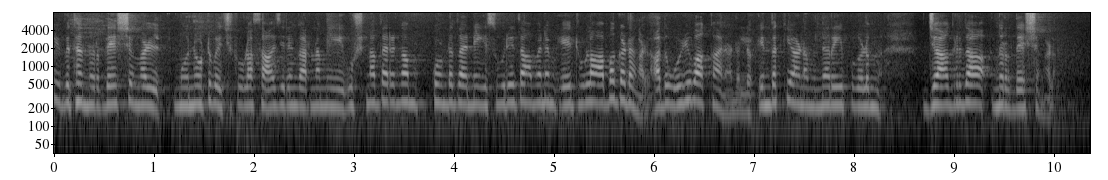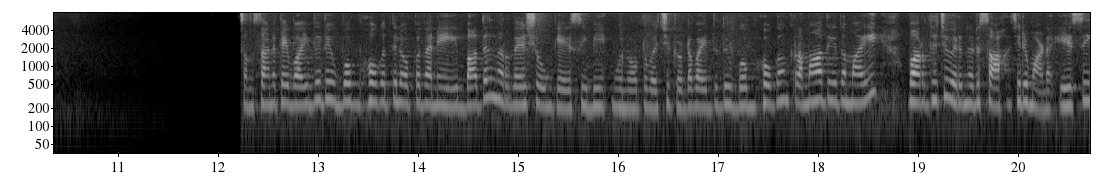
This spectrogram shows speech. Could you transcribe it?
വിവിധ നിർദ്ദേശങ്ങൾ മുന്നോട്ട് വെച്ചിട്ടുള്ള സാഹചര്യം കാരണം ഈ ഉഷ്ണതരംഗം കൊണ്ട് തന്നെ ഈ സൂര്യതാപനം ഏറ്റുള്ള അപകടങ്ങൾ അത് ഒഴിവാക്കാനാണല്ലോ. എന്തൊക്കെയാണ് മുന്നറിയിപ്പുകളും ജാഗ്രതാ നിർദ്ദേശങ്ങളും? സംസ്ഥാനത്തെ വൈദ്യുതി ഉപഭോഗത്തിലൊപ്പം തന്നെ ഈ ബദൽ നിർദ്ദേശവും കെ സി ബി മുന്നോട്ട് വച്ചിട്ടുണ്ട്. വൈദ്യുതി ഉപഭോഗം ക്രമാതീതമായി വർദ്ധിച്ചു വരുന്ന ഒരു സാഹചര്യമാണ് എ സി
